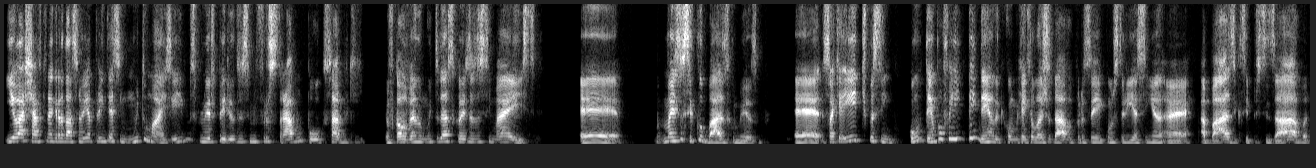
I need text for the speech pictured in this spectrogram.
e eu achava que na graduação eu ia aprender assim muito mais. E nos primeiros períodos isso me frustrava um pouco, sabe? Que eu ficava vendo muito das coisas assim mais é, mais do ciclo básico mesmo. É, só que aí, tipo assim, com o tempo eu fui entendendo como que aquilo ajudava para você construir assim a, é, a base que você precisava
